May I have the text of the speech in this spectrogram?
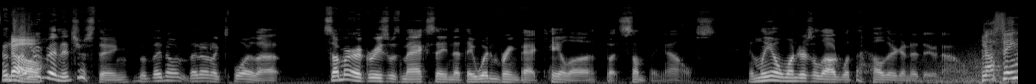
that No. would have been interesting, but they don't. They don't explore that. Summer agrees with Max, saying that they wouldn't bring back Kayla, but something else. And Leo wonders aloud what the hell they're gonna do now. Nothing?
